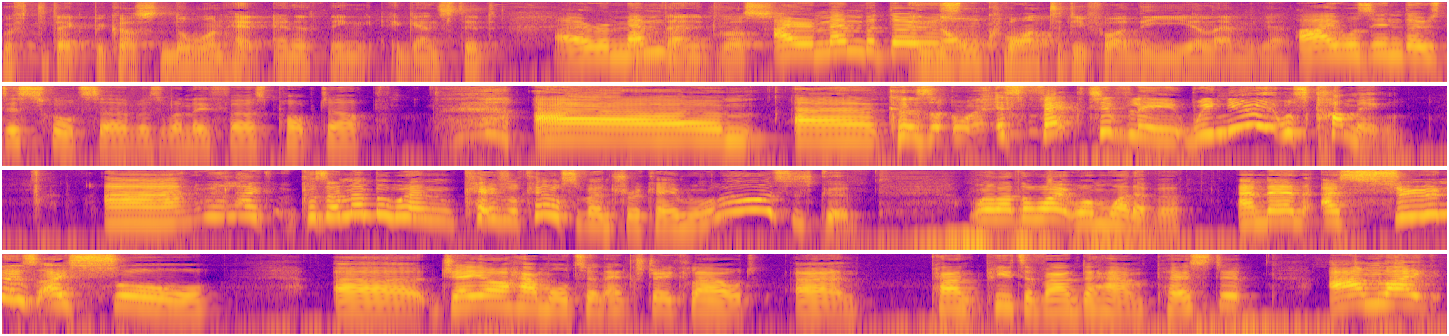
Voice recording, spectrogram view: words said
with the deck because no one had anything against it. I But remember. then it was I remember those a known quantity for the ELM. Yeah. I was in those Discord servers when they first popped up. Um, because effectively we knew it was coming. And we are like, because I remember when Caves of Chaos Adventurer came, we were like, oh, this is good. We're like, the white one, whatever. And then as soon as I saw uh, J.R. Hamilton, XJ Cloud, and Pan- Peter Vanderham post it, I'm like,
